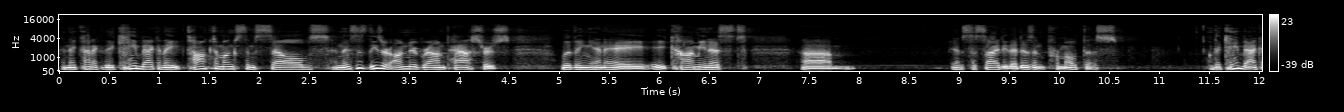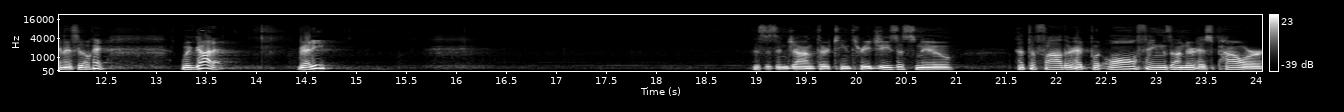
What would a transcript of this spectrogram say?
And they kind of they came back and they talked amongst themselves. And this is these are underground pastors living in a, a communist um, society that doesn't promote this. They came back and they said, okay, we've got it. Ready? This is in John 13, 3. Jesus knew that the Father had put all things under his power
